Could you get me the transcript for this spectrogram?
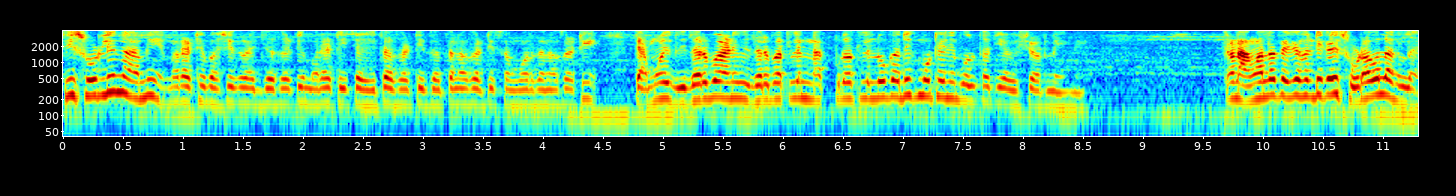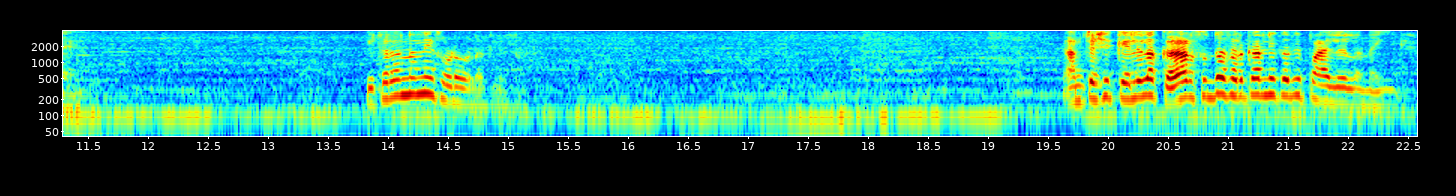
ती सोडली ना आम्ही मराठी भाषिक राज्यासाठी मराठीच्या हितासाठी जतनासाठी संवर्धनासाठी. त्यामुळे विदर्भ आणि विदर्भातले नागपुरातले लोक अधिक मोठ्याने बोलतात या विषयावर नेहमी. कारण आम्हाला त्याच्यासाठी काही सोडावं लागलं आहे. इतरांना नाही सोडावं लागलेलं. आमच्याशी केलेला करारसुद्धा सरकारने कधी पाळलेला नाही आहे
